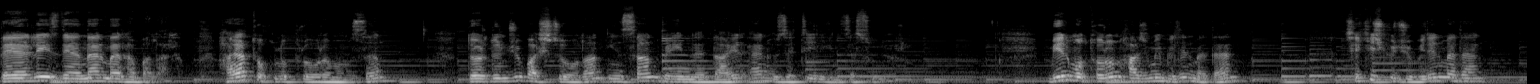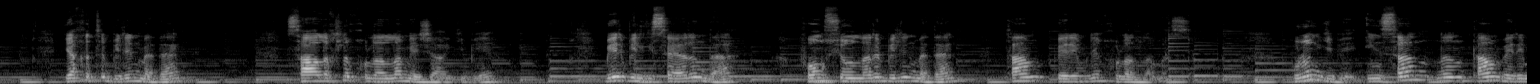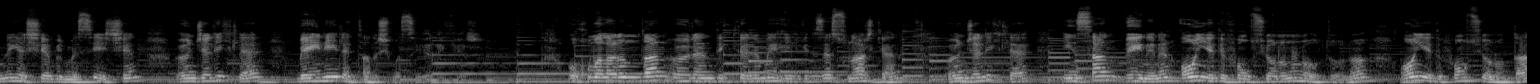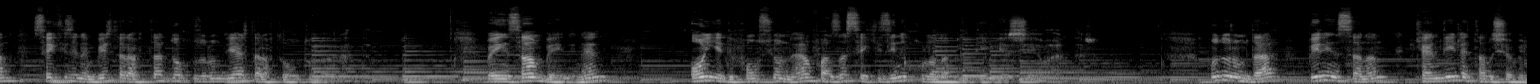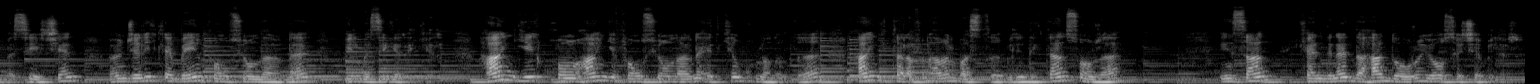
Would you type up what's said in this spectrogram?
Değerli izleyenler merhabalar. Hayat Okulu programımızın dördüncü başlığı olan insan beynine dair en özeti ilginize sunuyorum. Bir motorun hacmi bilinmeden, çekiş gücü bilinmeden, yakıtı bilinmeden, sağlıklı kullanılamayacağı gibi bir bilgisayarın da fonksiyonları bilinmeden tam verimli kullanılamaz. Bunun gibi insanın tam verimli yaşayabilmesi için öncelikle beyniyle tanışması gerekir. Okumalarımdan öğrendiklerimi ilginize sunarken öncelikle insan beyninin 17 fonksiyonunun olduğunu, 17 fonksiyonundan 8'inin bir tarafta, 9'unun diğer tarafta olduğunu öğrendim. Ve insan beyninin 17 fonksiyonun en fazla 8'ini kullanabildiği gerçeği vardır. Bu durumda bir insanın kendiyle tanışabilmesi için öncelikle beyin fonksiyonlarını bilmesi gerekir. Hangi hangi fonksiyonlarına etkin kullanıldığı, hangi tarafın ağır bastığı bilindikten sonra insan kendine daha doğru yol seçebilir.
